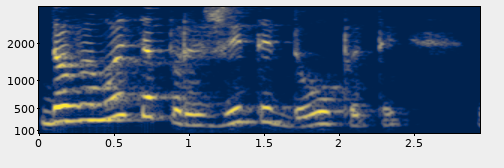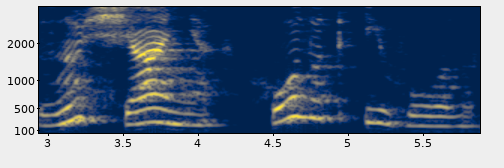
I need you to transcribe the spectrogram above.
довелося пережити допити, знущання, холод і голод.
